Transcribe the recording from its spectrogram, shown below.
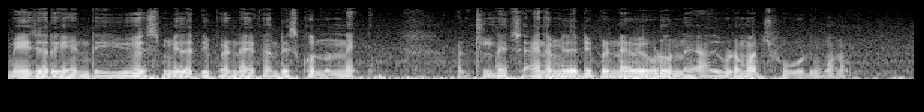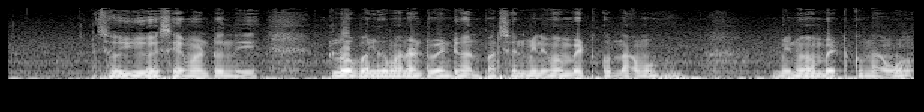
మేజర్గా ఏంటి? యూఎస్ మీద డిపెండ్ అయ్యే కంట్రీస్ కొన్ని ఉన్నాయి. అట్లనే చైనా మీద డిపెండ్ అయ్యేవి కూడా ఉన్నాయి. అది కూడా మర్చిపోకూడదు మనం. సో యూఎస్ ఏమంటుంది? గ్లోబల్గా మనం ట్వంటీ వన్ పర్సెంట్ మినిమం పెట్టుకుందాము. మినిమం పెట్టుకుందాము.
